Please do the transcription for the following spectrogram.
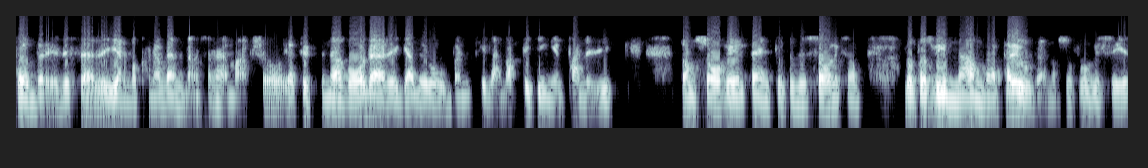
förberedelse genom att kunna vända en sån här match. Och jag tyckte när jag var där i garderoben, killarna fick ingen panik. De sa helt enkelt och vi sa liksom låt oss vinna andra perioden och så får vi se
